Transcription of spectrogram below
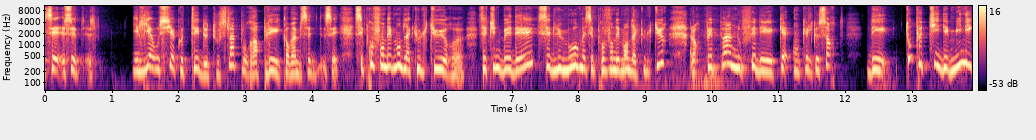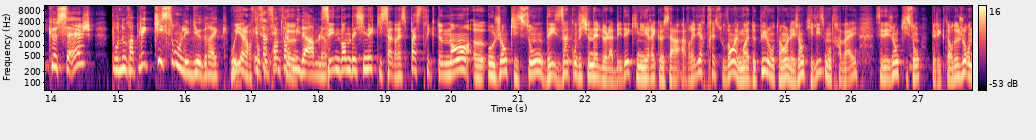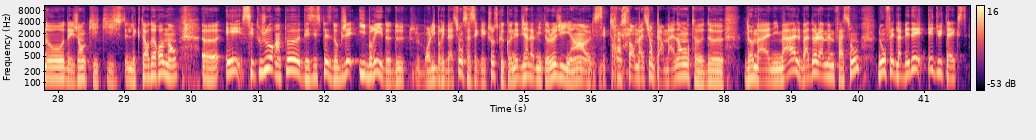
il y a aussi à côté de tout cela, pour rappeler quand même, c'est profondément de la culture. C'est une BD, c'est de l'humour, mais c'est profondément de la culture. Alors Pépin nous fait en quelque sorte des tout petits, des mini que sais-je, pour nous rappeler qui sont les dieux grecs. Oui, alors faut ça, comprendre que c'est une bande dessinée qui s'adresse pas strictement euh, aux gens qui sont des inconditionnels de la BD, qui ne liraient que ça. À vrai dire, très souvent, et moi depuis longtemps, les gens qui lisent mon travail, c'est des gens qui sont des lecteurs de journaux, des gens qui, qui lecteurs de romans, euh, et c'est toujours un peu des espèces d'objets hybrides. De, bon, l'hybridation, ça c'est quelque chose que connaît bien la mythologie, hein, ces transformations permanentes de d'homme à animal. Bah, de la même façon, nous on fait de la BD et du texte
